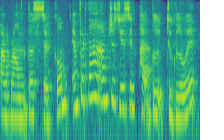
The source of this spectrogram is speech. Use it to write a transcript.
around the circle and for that I'm just using hot glue to glue it.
